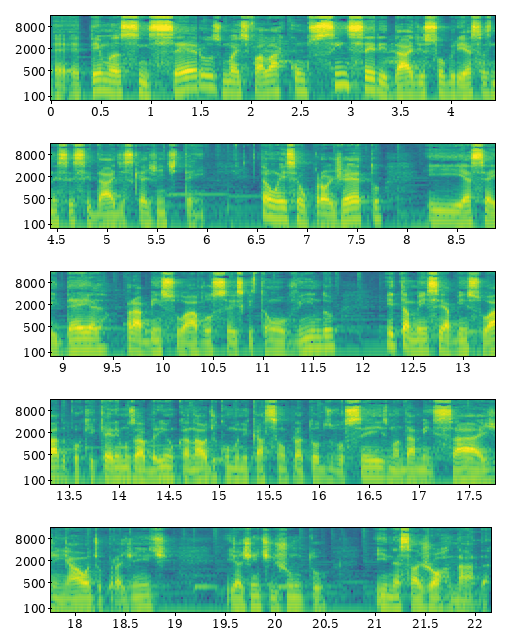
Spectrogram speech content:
é, é, temas sinceros, mas falar com sinceridade sobre essas necessidades que a gente tem. Então, esse é o projeto e essa é a ideia para abençoar vocês que estão ouvindo e também ser abençoado porque queremos abrir um canal de comunicação para todos vocês, mandar mensagem, áudio para a gente e a gente junto ir nessa jornada.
